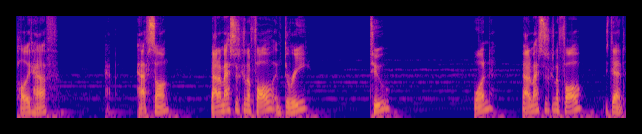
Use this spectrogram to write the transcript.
Polyed half. Half song. Battle Master's gonna fall in three, two, one. Battle Master's gonna fall. He's dead.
